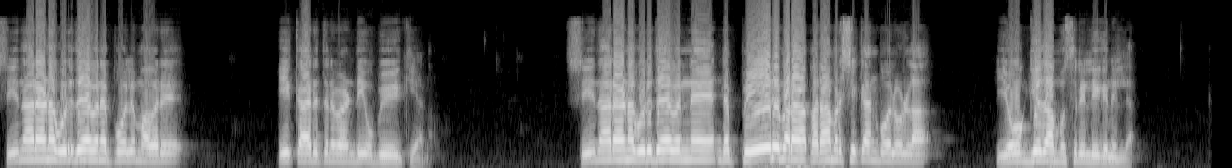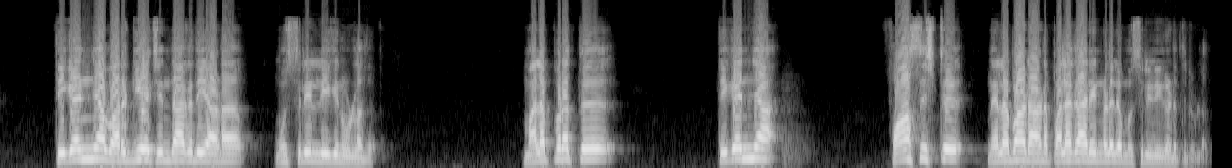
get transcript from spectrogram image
ശ്രീനാരായണ ഗുരുദേവനെ പോലും അവർ ഈ കാര്യത്തിന് വേണ്ടി ഉപയോഗിക്കുകയാണ്. ശ്രീനാരായണ ഗുരുദേവനെ പേര് പരാമർശിക്കാൻ പോലുള്ള യോഗ്യത മുസ്ലിം ലീഗിനില്ല. തികഞ്ഞ വർഗീയ ചിന്താഗതിയാണ് മുസ്ലിം ലീഗിനുള്ളത്. മലപ്പുറത്ത് തികഞ്ഞ ഫാസിസ്റ്റ് നിലപാടാണ് പല കാര്യങ്ങളിലും മുസ്ലിം ലീഗ് എടുത്തിട്ടുള്ളത്.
